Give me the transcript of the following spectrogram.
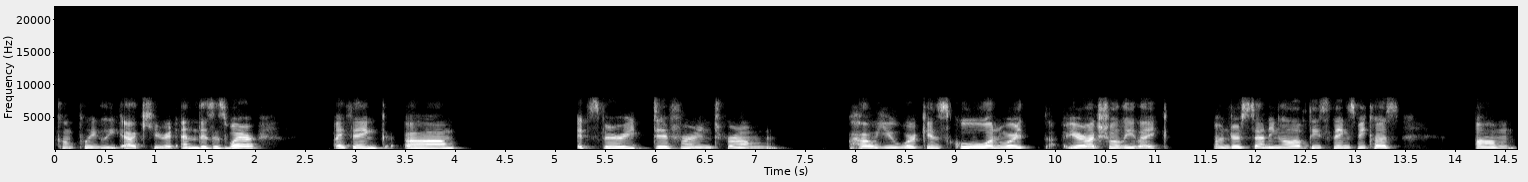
completely accurate. And this is where I think um, it's very different from how you work in school and where you're actually like understanding all of these things because um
